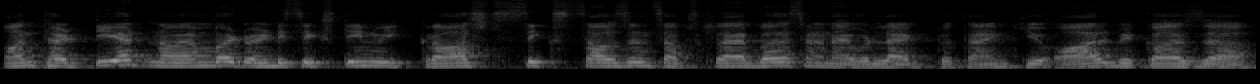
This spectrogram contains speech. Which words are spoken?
On 30th November 2016, we crossed 6,000 subscribers, and I would like to thank you all because uh,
